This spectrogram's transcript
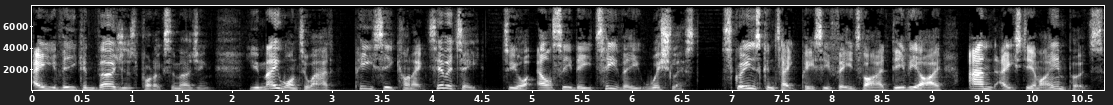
AV convergence products emerging, you may want to add PC connectivity to your LCD TV wishlist. Screens can take PC feeds via DVI and HDMI inputs,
